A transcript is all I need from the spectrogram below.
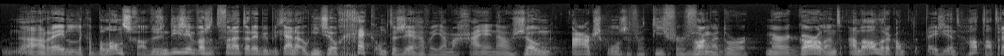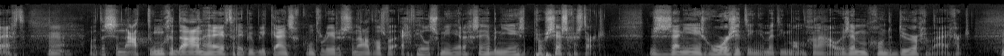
nou, een redelijke balans gaf. Dus in die zin was het vanuit de republikeinen ook niet zo gek om te zeggen van ja, maar ga je nou zo'n aardsconservatief vervangen door Merrick Garland? Aan de andere kant, de president had dat recht. Ja. Wat de Senaat toen gedaan heeft, de republikeins gecontroleerde Senaat, was wel echt heel smerig. Ze hebben niet eens het proces gestart. Dus ze zijn niet eens hoorzittingen met die man gaan houden. Ze hebben hem gewoon de deur geweigerd. Hm.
